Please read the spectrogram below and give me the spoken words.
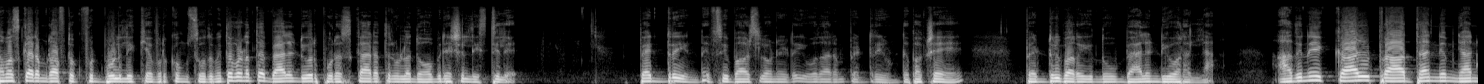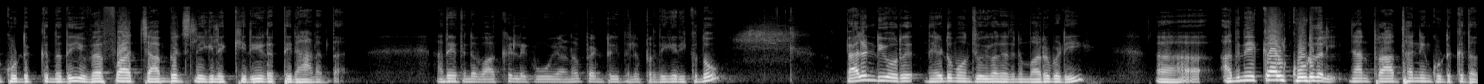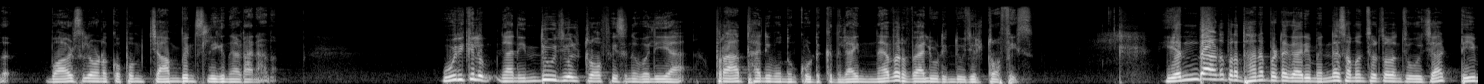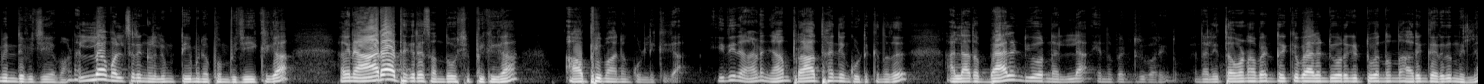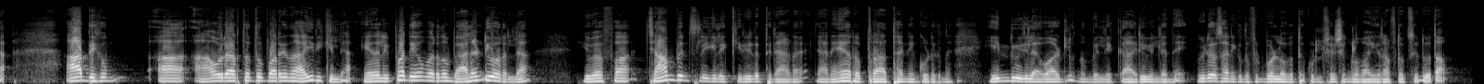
നമസ്കാരം റാഫ്റ്റോക്ക് ഫുട്ബോളിലേക്ക് അവർക്കും സ്വന്തം ഇത്തവണത്തെ ബാലൻഡ്യൂർ പുരസ്കാരത്തിനുള്ള നോമിനേഷൻ ലിസ്റ്റിൽ പെഡ്രി ഉണ്ട് എഫ് സി ബാഴ്സലോണയുടെ യുവതാരം പെഡ്രി ഉണ്ട് പക്ഷേ പെഡ്രി പറയുന്നു ബാലൻഡ്യൂർ അല്ല. അതിനേക്കാൾ പ്രാധാന്യം ഞാൻ കൊടുക്കുന്നത് യുവഫ ചാമ്പ്യൻസ് ലീഗിലെ കിരീടത്തിനാണെന്ന്. അദ്ദേഹത്തിന്റെ വാക്കുകളിലേക്ക് പോവുകയാണ്. പെഡ്രി ഇന്നലെ പ്രതികരിക്കുന്നു. ബാലൻഡ്യൂർ നേടുമോ എന്ന് ചോദിക്കും. അദ്ദേഹത്തിന്റെ മറുപടി അതിനേക്കാൾ കൂടുതൽ ഞാൻ പ്രാധാന്യം കൊടുക്കുന്നത് ബാഴ്സലോണക്കൊപ്പം ചാമ്പ്യൻസ് ലീഗ് നേടാനാണ്. ഒരിക്കലും ഞാൻ ഇൻഡിവിജ്വൽ ട്രോഫീസിന് വലിയ പ്രാധാന്യമൊന്നും കൊടുക്കുന്നില്ല. I never valued individual trophies എന്താണ് പ്രധാനപ്പെട്ട കാര്യം? എന്നെ സംബന്ധിച്ചിടത്തോളം ചോദിച്ചാൽ ടീമിന്റെ വിജയമാണ്. എല്ലാ മത്സരങ്ങളിലും ടീമിനൊപ്പം വിജയിക്കുക അങ്ങനെ ആരാധകരെ സന്തോഷിപ്പിക്കുക അഭിമാനം കൊള്ളിക്കുക. ഇതിനാണ് ഞാൻ പ്രാധാന്യം കൊടുക്കുന്നത്. അല്ലാതെ ബാലൻഡ്യൂറിനല്ല എന്ന് പെഡ്രി പറയുന്നു. എന്നാൽ ഇത്തവണ പെഡ്രിക്ക് ബാലൻഡ്യൂർ കിട്ടുമെന്നൊന്നും ആരും കരുതുന്നില്ല. അദ്ദേഹം ആ ഒരു അർത്ഥത്തിൽ പറയുന്നതായിരിക്കില്ല ഏതായാലും ഇപ്പോൾ അദ്ദേഹം പറയുന്നത് ബാലൻഡിയോർ അല്ല. യുവഫ ചാമ്പ്യൻസ് ലീഗിലെ കിരീടത്തിനാണ് ഞാൻ ഏറെ പ്രാധാന്യം കൊടുക്കുന്നത്. ഇൻഡിവിജ്വൽ അവാർഡിലൊന്നും വലിയ കാര്യമില്ലെന്ന്. വീഡിയോ സാധിക്കുന്ന ഫുട്ബോൾ ലോകത്തെ കൂടുതൽ വിശേഷങ്ങളുമായി റാഫ്റ്റോക്സ് എടുത്താം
